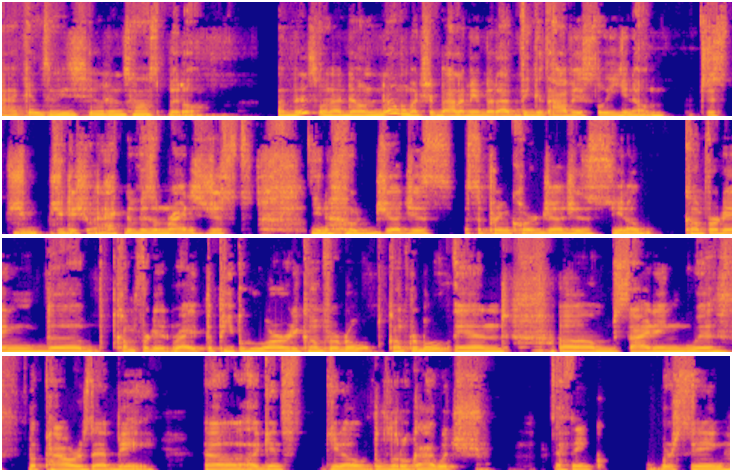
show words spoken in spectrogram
Adkins v. Children's Hospital. This one I don't know much about. I mean, but I think it's obviously you know just ju- judicial activism, right? It's just, you know, judges, Supreme Court judges, you know, comforting the comforted, right? The people who are already comfortable, comfortable, and um, siding with the powers that be uh, against you know the little guy, which I think we're seeing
